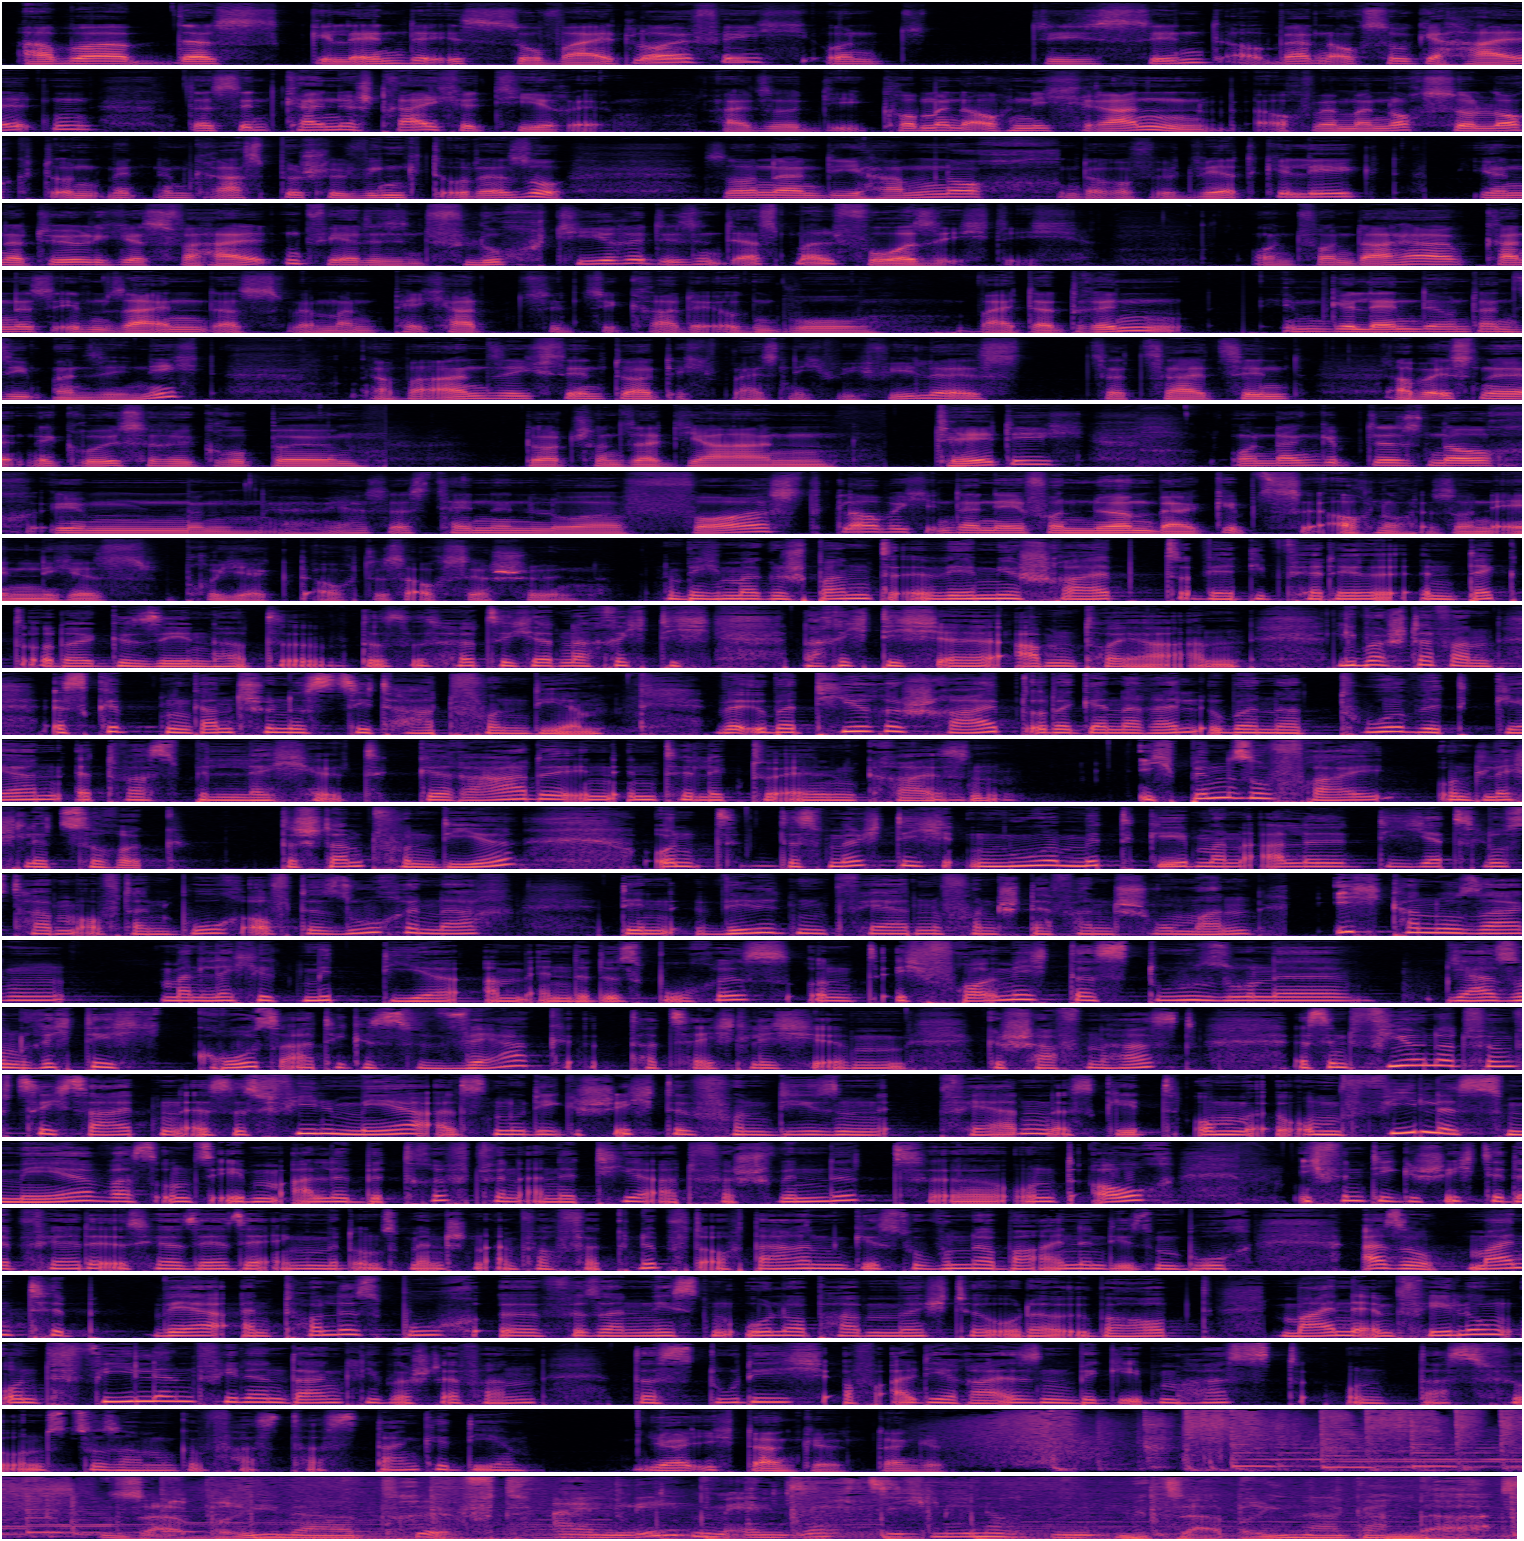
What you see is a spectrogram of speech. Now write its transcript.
Aber das Gelände ist so weitläufig und die sind, werden auch so gehalten, das sind keine Streicheltiere. Also die kommen auch nicht ran, auch wenn man noch so lockt und mit einem Grasbüschel winkt oder so, sondern die haben noch, und darauf wird Wert gelegt, ihr natürliches Verhalten. Pferde sind Fluchttiere, die sind erstmal vorsichtig. Und von daher kann es eben sein, dass wenn man Pech hat, sind sie gerade irgendwo weiter drin im Gelände und dann sieht man sie nicht. Aber an sich sind dort, ich weiß nicht, wie viele es zurzeit sind, aber ist eine, eine größere Gruppe dort schon seit Jahren tätig. Und dann gibt es noch im, wie heißt das, Tennenloher Forst, glaube ich, in der Nähe von Nürnberg gibt es auch noch so ein ähnliches Projekt. Auch das ist auch sehr schön. Da bin ich mal gespannt, wer mir schreibt, wer die Pferde entdeckt oder gesehen hat. Das hört sich ja nach richtig, nach richtig äh, Abenteuer an. Lieber Stefan, es gibt ein ganz schönes Zitat von dir. Wer über Tiere schreibt oder generell über Natur, wird gern etwas belächelt, gerade in intellektuellen Kreisen. Ich bin so frei und lächle zurück. Das stammt von dir. Und das möchte ich nur mitgeben an alle, die jetzt Lust haben auf dein Buch, auf der Suche nach den wilden Pferden von Stefan Schumann. Ich kann nur sagen, man lächelt mit dir am Ende des Buches. Und ich freue mich, dass du so eine ja so ein richtig großartiges Werk tatsächlich ähm, geschaffen hast. Es sind 450 Seiten, es ist viel mehr als nur die Geschichte von diesen Pferden. Es geht um, um vieles mehr, was uns eben alle betrifft, wenn eine Tierart verschwindet. Äh, und auch ich finde, die Geschichte der Pferde ist ja sehr, sehr eng mit uns Menschen einfach verknüpft. Auch darin gehst du wunderbar ein in diesem Buch. Also mein Tipp, wer ein tolles Buch äh, für seinen nächsten Urlaub haben möchte oder überhaupt meine Empfehlung. Und vielen, vielen Dank, lieber Stefan, dass du dich auf all die Reisen begeben hast und das für uns zusammengefasst hast. Danke dir. Ja, ich danke. Danke. Sabrina trifft. Ein Leben in 60 Minuten. Mit Sabrina Gander.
